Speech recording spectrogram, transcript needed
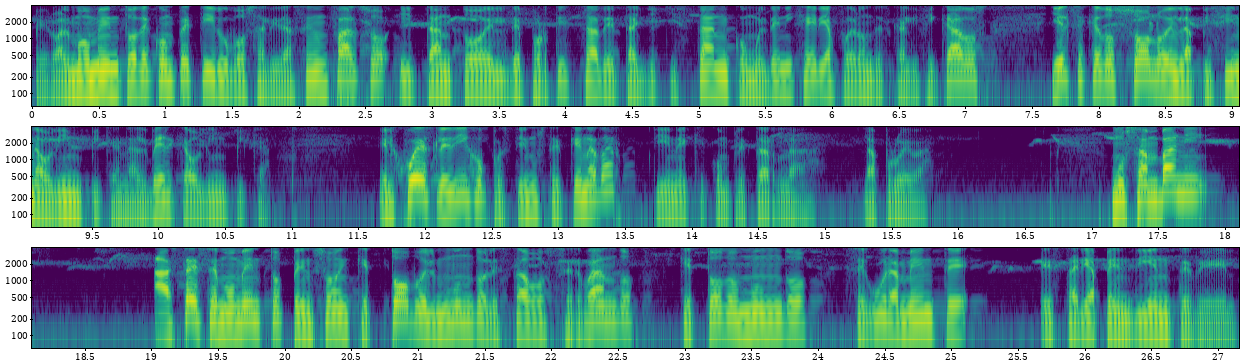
Pero al momento de competir hubo salidas en falso y tanto el deportista de Tayikistán como el de Nigeria fueron descalificados y él se quedó solo en la piscina olímpica, en la alberca olímpica. El juez le dijo, pues tiene usted que nadar, tiene que completar la, la prueba. Musambani hasta ese momento pensó en que todo el mundo le estaba observando, que todo el mundo seguramente estaría pendiente de él,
